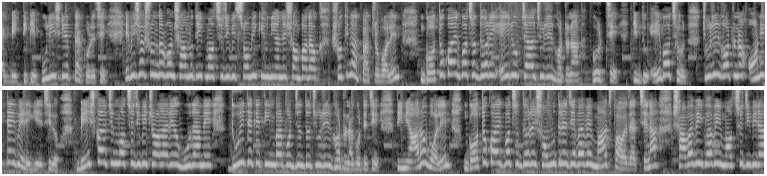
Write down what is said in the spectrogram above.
এক ব্যক্তিকে পুলিশ গ্রেপ্তার করেছে। এ বিষয়ে সুন্দরবন সামুদ্রিক মৎস্যজীবী শ্রমিক ইউনিয়নের সম্পাদক সতীনাথ পাত্র বলেন গত কয়েক বছর ধরে এই রূপ জাল চুরির ঘটনা ঘটছে। কিন্তু এই বছর চুরির ঘটনা অনেকটাই বেড়ে গিয়েছিল। বেশ কয়েকজন মৎস্যজীবী ট্রলারে ও গুদামে দুই থেকে তিনবার পর্যন্ত চুরির ঘটনা ঘটেছে। তিনি আরও বলেন, গত কয়েক বছর ধরে সমুদ্রে যেভাবে মাছ পাওয়া যাচ্ছে না, স্বাভাবিকভাবেই মৎস্যজীবীরা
